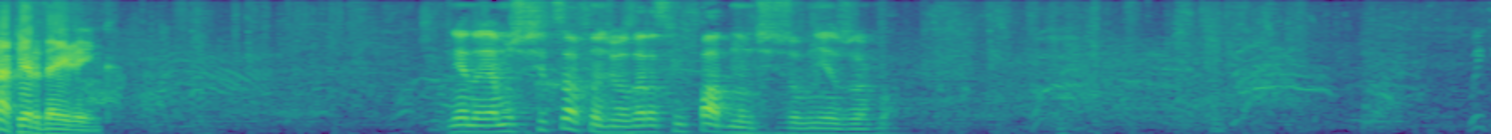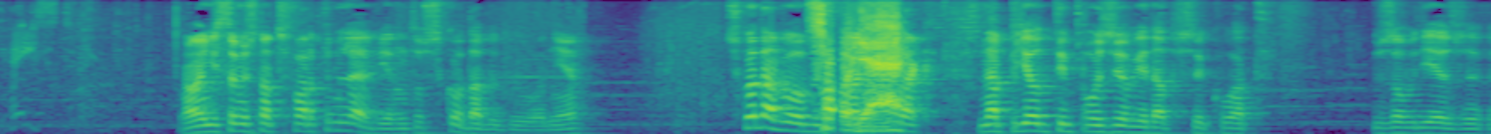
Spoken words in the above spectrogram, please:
napierdaj link. Nie no, ja muszę się cofnąć, bo zaraz mi padną ci żołnierze. A oni są już na czwartym lewie, no to szkoda by było, nie? Szkoda byłoby Co stać nie? tak na piątym poziomie na przykład żołnierzy.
